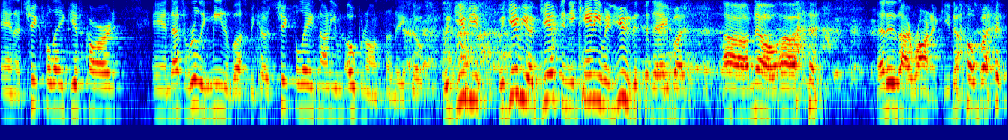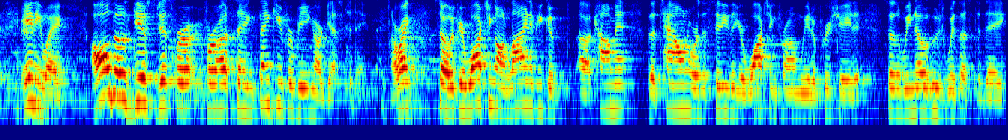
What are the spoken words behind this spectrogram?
and a Chick fil A gift card. And that's really mean of us because Chick Fil A is not even open on Sunday. So we give you we give you a gift and you can't even use it today. But uh, no, uh, that is ironic, you know. But anyway, all those gifts just for, for us saying thank you for being our guest today. All right? So if you're watching online, if you could uh, comment the town or the city that you're watching from, we'd appreciate it so that we know who's with us today.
